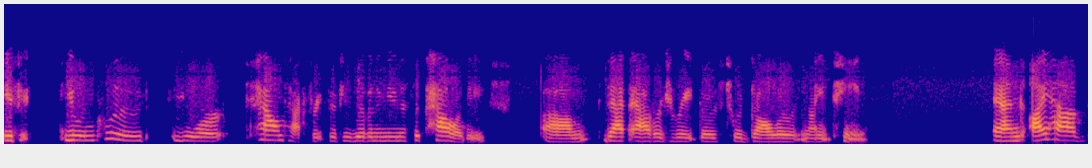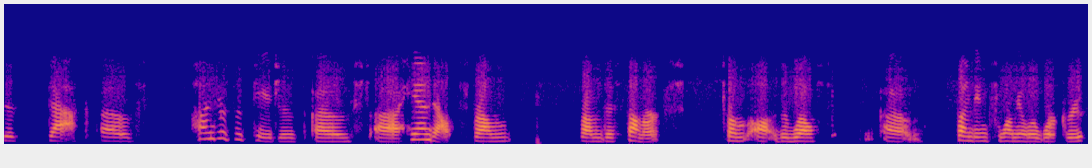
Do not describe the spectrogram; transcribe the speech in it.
If you include your town tax rate, so if you live in a municipality, um, that average rate goes to a dollar nineteen. And I have this stack of hundreds of pages of uh, handouts from from this summer from uh, the Wealth um, Funding Formula Work Group.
